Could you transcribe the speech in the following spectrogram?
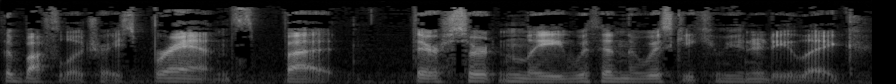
the Buffalo Trace brands, but they're certainly within the whiskey community like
